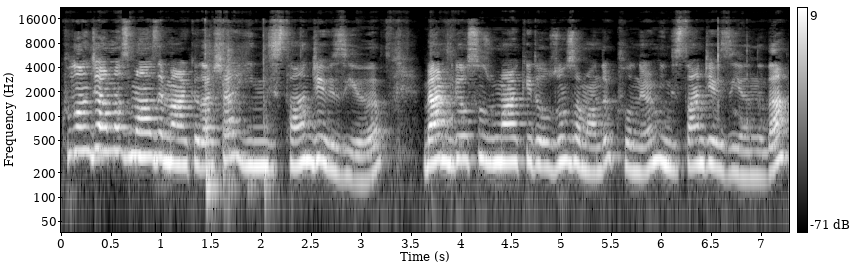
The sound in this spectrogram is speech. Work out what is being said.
Kullanacağımız malzeme arkadaşlar Hindistan cevizi yağı. Ben biliyorsunuz bu markayı da uzun zamandır kullanıyorum. Hindistan cevizi yağını da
